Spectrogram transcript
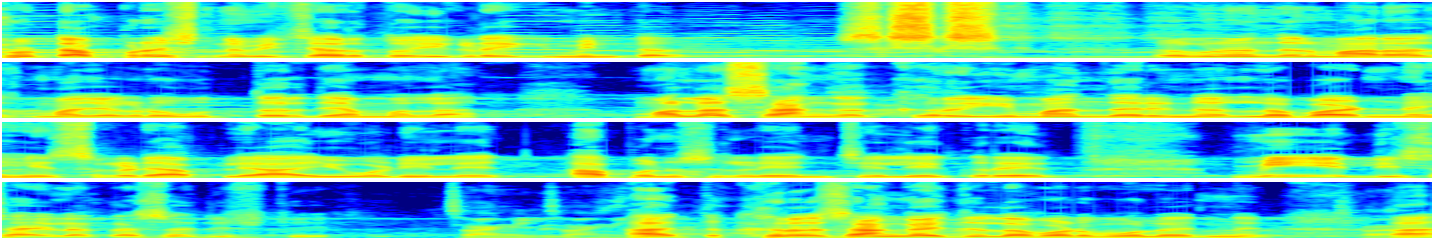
छोटा प्रश्न विचारतो. इकडे एक मिनटं. रघुनंदन महाराज माझ्याकडे उत्तर द्या मला. मला सांगा खरं इमानदारीनं लबाड नाही हे सगळे आपले आईवडील आहेत आपण सगळे यांचे लेकर आहेत. मी दिसायला कसा दिसतोय? हा खरं सांगायचं लबाड बोलायचं नाही. हा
